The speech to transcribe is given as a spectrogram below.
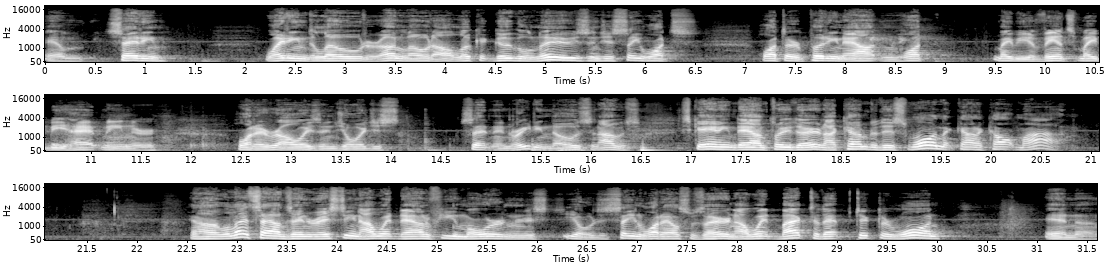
am setting, waiting to load or unload, I'll look at Google News and just see what's what they're putting out and what maybe events may be happening or whatever. I always enjoy just sitting and reading those. And I was scanning down through there and I come to this one that kind of caught my eye. And I thought, well, that sounds interesting. I went down a few more and just, you know, just seeing what else was there. And I went back to that particular one, and uh,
